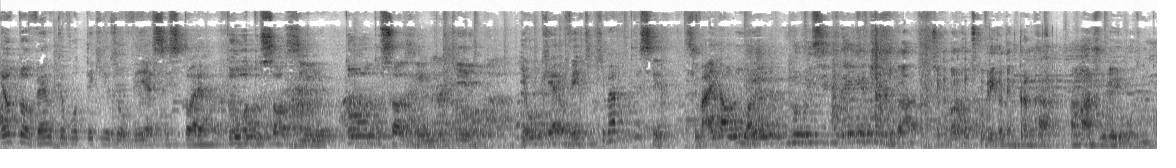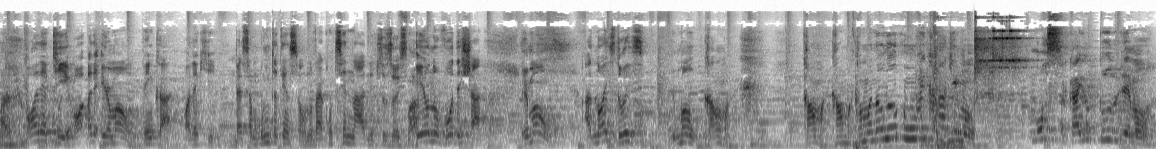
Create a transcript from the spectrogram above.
Eu tô vendo que eu vou ter que resolver essa história todo sozinho. Todo sozinho, porque eu quero ver o que, que vai acontecer. Se vai dar algum Olha, no princípio eu nem ia te ajudar. Só que agora que eu descobri que eu tenho que trancar a Ana Júlia e o outro no quarto. Olha aqui, olha, irmão, vem cá, olha aqui. Presta muita atenção, não vai acontecer nada entre os dois. Claro. Eu não vou deixar. Irmão, a nós dois. Irmão, calma. Calma, calma, calma. Não, não, não, vem cá, irmão. Nossa, caiu tudo, irmão.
